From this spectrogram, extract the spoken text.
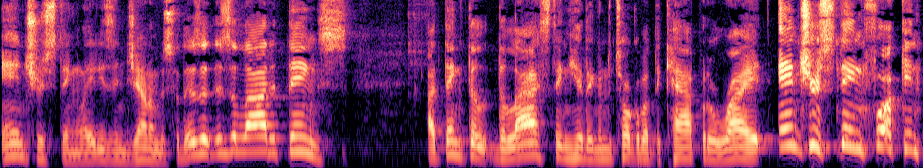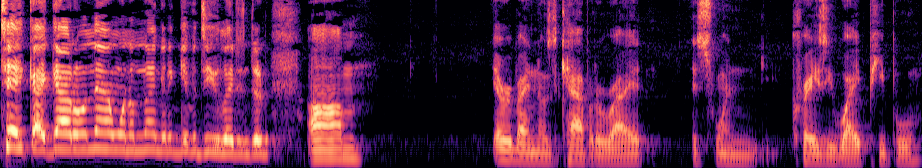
Interesting, ladies and gentlemen. So there's a, there's a lot of things. I think the, the last thing here, they're going to talk about the Capitol riot. Interesting fucking take I got on that one. I'm not going to give it to you, ladies and gentlemen. Um, everybody knows the Capitol riot. It's when crazy white people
